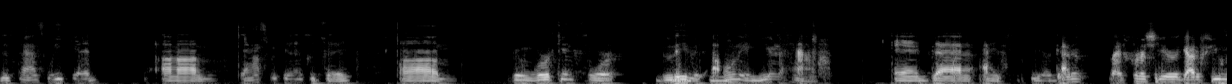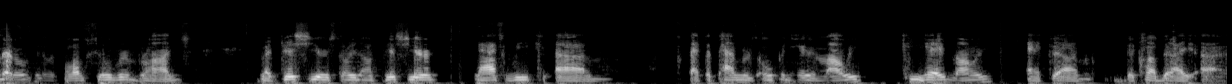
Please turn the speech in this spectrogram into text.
this past weekend, um, last weekend I should say, um, been working for, believe it, only a year and a half, and uh, I, you know, got a my first year, got a few medals, and it was all silver and bronze. But this year, starting off this year, last week um, at the Paddlers Open here in Maui, Kihei, Maui, at um, the club that I uh,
